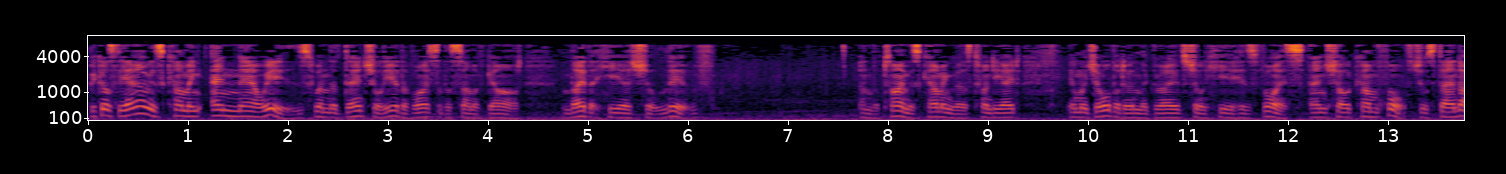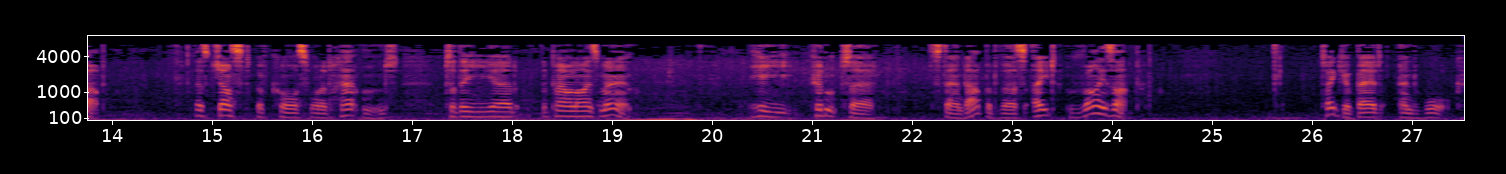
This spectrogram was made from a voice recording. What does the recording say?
Because the hour is coming, and now is, when the dead shall hear the voice of the Son of God, and they that hear shall live. And the time is coming, verse 28, in which all that are in the graves shall hear his voice, and shall come forth, shall stand up. That's just, of course, what had happened to the, uh, the paralyzed man. He couldn't uh, stand up at verse 8, rise up, take your bed and walk.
